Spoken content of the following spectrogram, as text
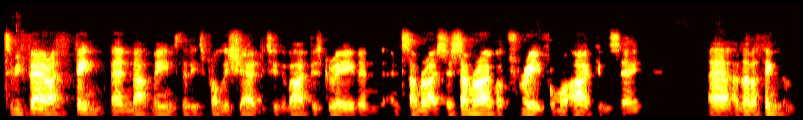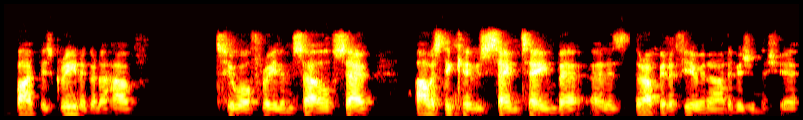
to be fair, I think then that means that it's probably shared between the Vipers Green and, and Samurai. So Samurai have got three from what I can see, uh, and then I think the Vipers Green are going to have two or three themselves. So I was thinking it was the same team, but uh, there have been a few in our division this year.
